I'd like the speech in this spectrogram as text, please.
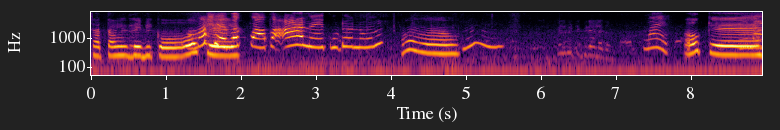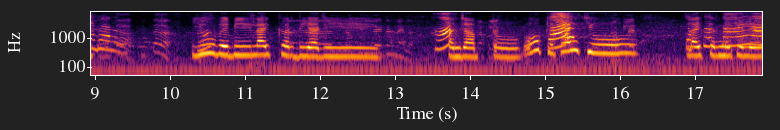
चाहता हूँ बेबी को. Okay okay you baby like कर दिया जी? पंजाब तो. ओके थैंक यू लाइक करने के लिए.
